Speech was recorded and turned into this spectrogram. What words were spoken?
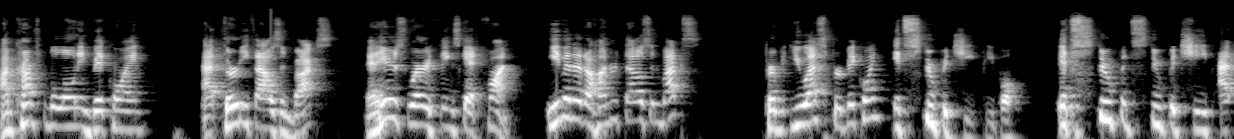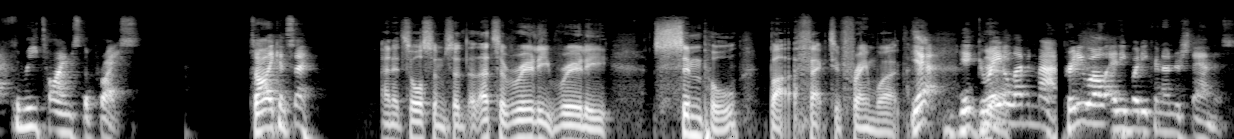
I'm comfortable owning Bitcoin at 30,000 bucks. And here's where things get fun. Even at 100,000 bucks per US per Bitcoin, it's stupid cheap, people. It's stupid, stupid cheap at three times the price. That's all I can say. And it's awesome. So that's a really, really simple but effective framework. Yeah, grade yeah. 11 math. Pretty well anybody can understand this.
